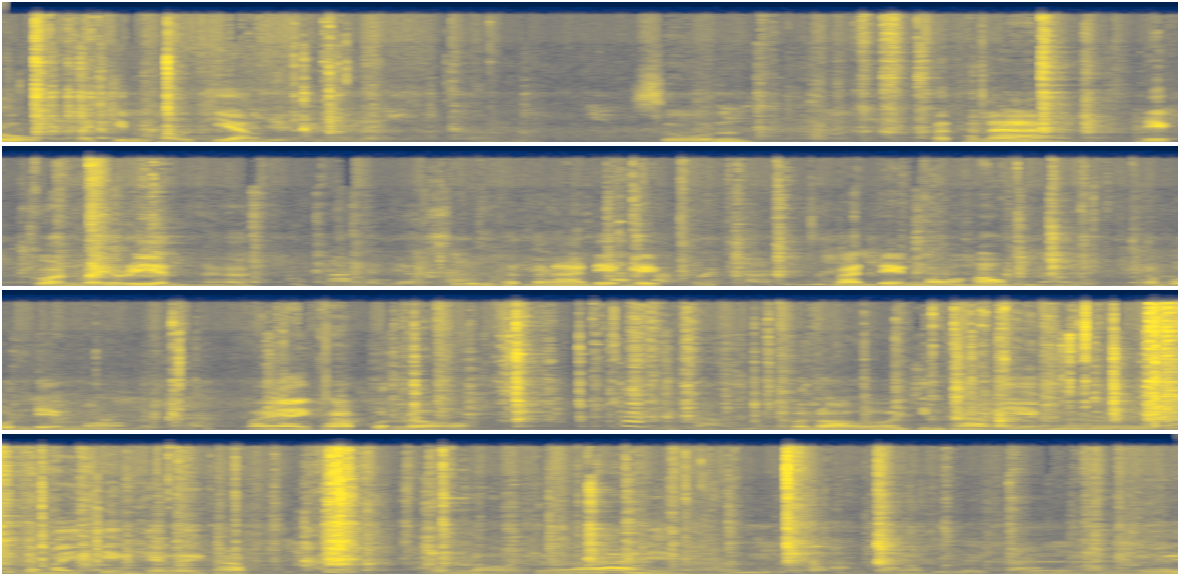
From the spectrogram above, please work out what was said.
ลูกๆให้กินเขาเที่ยง ศูนย์พัฒนาเด็กก่อนวัยเรียนนะคะ ศูนย์พัฒนาเด็กเล็กบ้านแดงหมอเฮาตำบลแดงหมอว่าไงครับคนหล่อคนหล่อเอ้ยกินข้าวเองเอ้ยทำไมเก่งจังเลยครับ คนหล่อเด้อนี่เอ้ย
